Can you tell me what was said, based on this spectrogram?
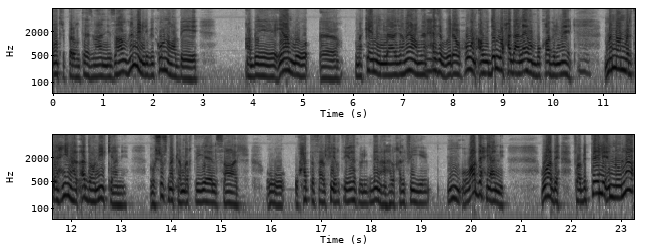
entre parenthèses مع النظام هن اللي بيكونوا عم بي عم بيعملوا آه مكامن لجماعة من الحزب ويروحون أو يدلوا حدا عليهم مقابل مال منهم مرتاحين هالقد هونيك يعني. وشفنا كم اغتيال صار و... وحتى صار في اغتيالات بلبنان على هالخلفية. واضح يعني. واضح. فبالتالي إنه لا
